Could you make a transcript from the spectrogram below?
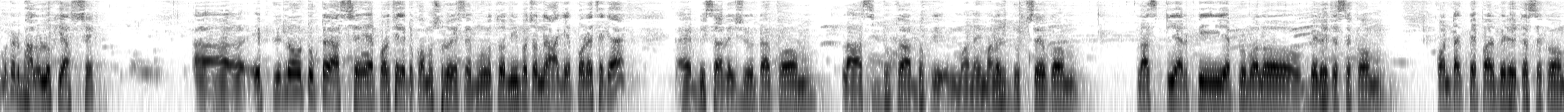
মোটামুটি ভালো লোকই আসছে। আর এপ্রিলও টুকটাক আসছে, এরপর থেকে একটু কম শুরু হয়েছে। মূলত নির্বাচনের আগে, পরে থেকে বিচার ইস্যুটা কম প্লাস ঢোকা ঢুকি মানে মানুষ ঢুকছে কম প্লাস টিআরপি অ্যাপ্রুভালও বের হইতেছে কম কন্ট্যাক্ট পেপার বের হইতেছে কম।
